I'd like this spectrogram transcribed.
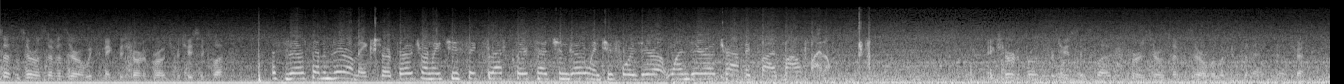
Cessna 070, we can make the short approach for 26 left. Cessna 070, make short approach, runway 26 left, clear touch and go, wind 240 at 10, traffic 5 mile final. Make short approach for 26 left for 070, we're looking for that uh, traffic.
